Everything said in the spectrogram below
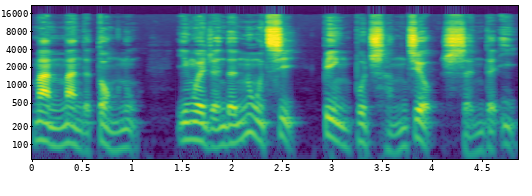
慢慢的动怒，因为人的怒气并不成就神的意。”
